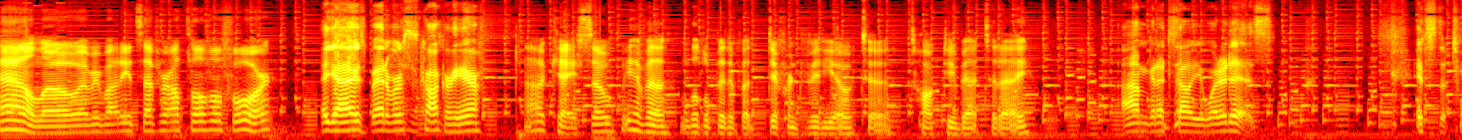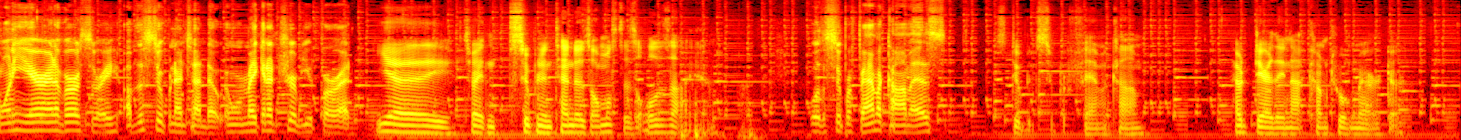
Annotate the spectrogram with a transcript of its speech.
Hello, everybody. It's Sephiroth1204. Hey guys, Banjo vs. Conker here. Okay, so we have a little bit of a different video to talk to you about today. I'm gonna tell you what it is. It's the 20 year anniversary of the Super Nintendo, and we're making a tribute for it. Yay! That's right, and Super Nintendo's almost as old as I am. Well, the Super Famicom is. Stupid Super Famicom. How dare they not come to America?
